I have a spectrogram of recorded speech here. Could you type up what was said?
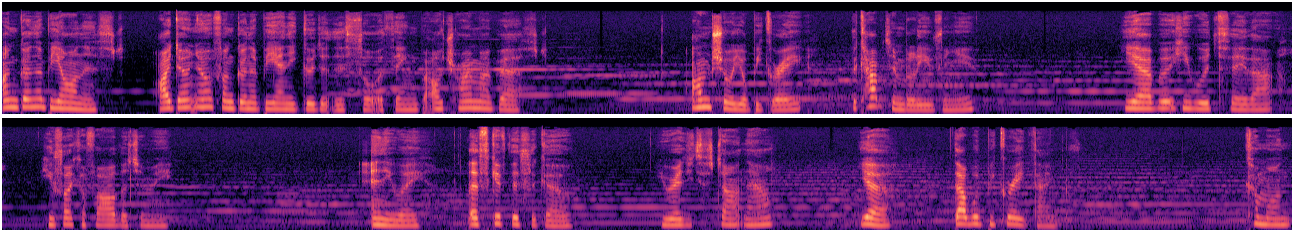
I'm gonna be honest. I don't know if I'm gonna be any good at this sort of thing, but I'll try my best. I'm sure you'll be great. The captain believes in you. Yeah, but he would say that. He's like a father to me. Anyway, let's give this a go. You ready to start now? Yeah. That would be great, thanks. Come on,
